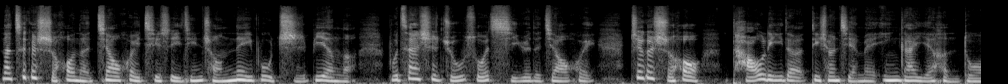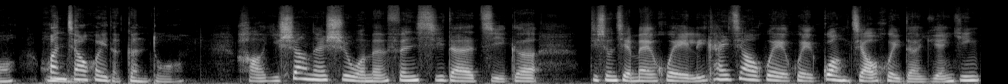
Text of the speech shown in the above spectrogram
那这个时候呢，教会其实已经从内部质变了，不再是主所喜悦的教会。这个时候逃离的弟兄姐妹应该也很多，换教会的更多。好，以上呢是我们分析的几个。弟兄姐妹会离开教会、会逛教会的原因。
